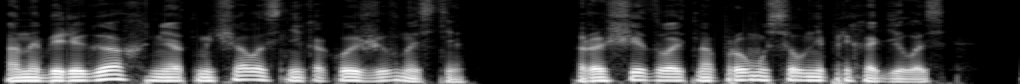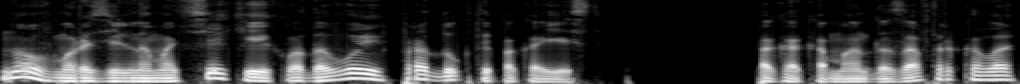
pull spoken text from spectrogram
а на берегах не отмечалось никакой живности. Рассчитывать на промысел не приходилось, но в морозильном отсеке и кладовой продукты пока есть. Пока команда завтракала,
